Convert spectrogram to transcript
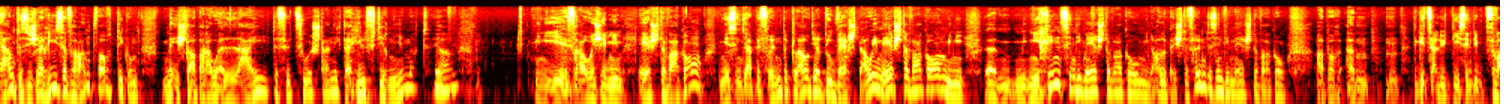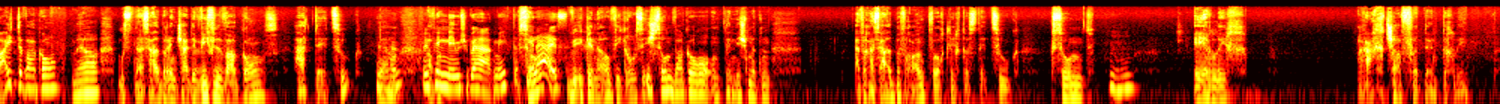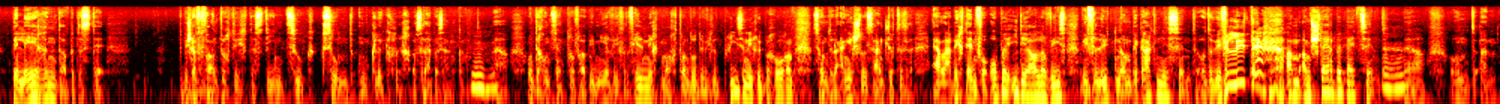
ja, und das ist eine riesige Verantwortung und man ist aber auch allein dafür zuständig. Da hilft dir niemand. Ja. Mhm. Meine Ehefrau ist in meinem ersten Waggon. Wir sind ja befreundet, Claudia. Du wärst auch im ersten Waggon. Meine, äh, meine Kinder sind im ersten Waggon. Meine allerbesten Freunde sind im ersten Waggon. Aber ähm, da gibt es auch Leute, die sind im zweiten Waggon. Ja, musst dann selber entscheiden, wie viele Waggons hat der Zug. Ja. Wie viel nimmst du überhaupt mit auf so, die Reise? Wie, genau, wie groß ist so ein Waggon? Und dann ist man dann einfach auch selber verantwortlich, dass der Zug gesund, mhm. ehrlich, rechtschaffen, ein bisschen belehrend, aber dass der du bist einfach verantwortlich, dass dein Zug gesund und glücklich als Lebensende geht. Mhm. Ja. Und da kommt es nicht darauf an, bei mir, wie viele Filme ich gemacht habe oder wie viele Preise ich bekommen habe, sondern eigentlich schlussendlich, das erlebe ich dann von oben idealerweise, wie viele Leute am Begräbnis sind oder wie viele Leute am, am Sterbebett sind. Mhm. Ja. Und ähm,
